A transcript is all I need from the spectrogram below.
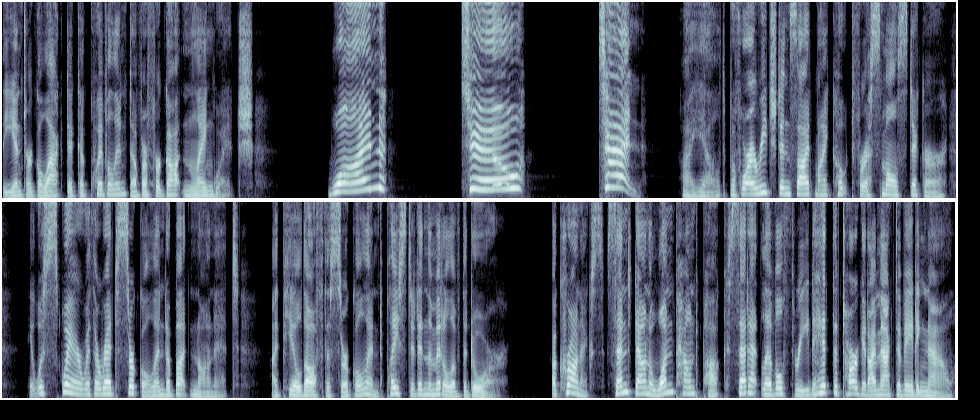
the intergalactic equivalent of a forgotten language. One, two, ten! I yelled before I reached inside my coat for a small sticker. It was square with a red circle and a button on it. I peeled off the circle and placed it in the middle of the door. Achronyx, send down a one pound puck set at level 3 to hit the target I'm activating now.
